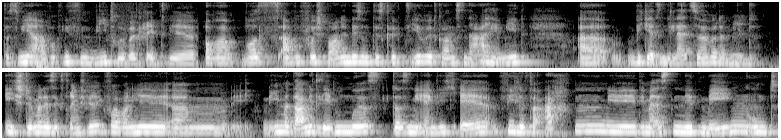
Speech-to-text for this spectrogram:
dass wir einfach wissen, wie drüber geredet wird. Aber was einfach voll spannend ist, und das kriegt ihr halt ganz nahe mit, äh, wie geht es in die Leute selber damit? Ich stelle mir das extrem schwierig vor, wenn ich ähm, immer damit leben muss, dass mich eigentlich eh viele verachten, mich die meisten nicht mögen und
